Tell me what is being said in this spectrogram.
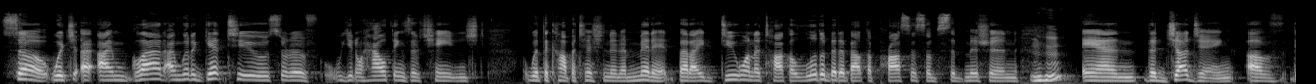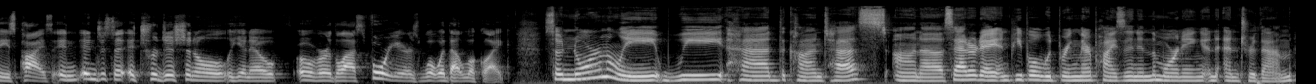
So, which I'm glad I'm going to get to sort of, you know, how things have changed with the competition in a minute, but I do want to talk a little bit about the process of submission mm-hmm. and the judging of these pies in, in just a, a, traditional, you know, over the last four years, what would that look like? So normally we had the contest on a Saturday and people would bring their pies in in the morning and enter them.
